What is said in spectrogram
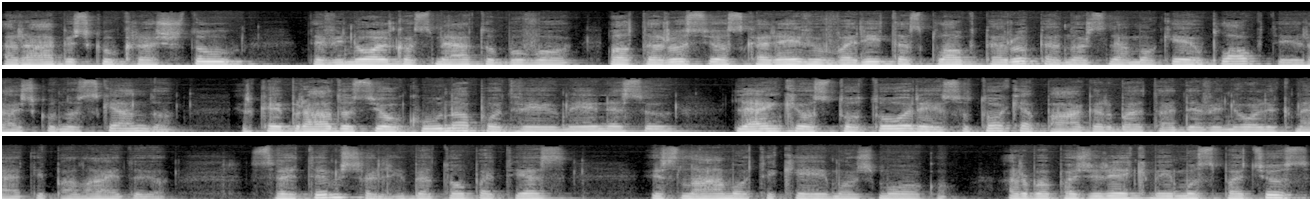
arabiškų kraštų 19 metų buvo Baltarusijos kareivių varytas plaukti per upę, nors nemokėjo plaukti ir aišku nuskendo. Ir kaip radus jo kūną po dviejų mėnesių, Lenkijos totoriai su tokia pagarba tą 19 metį palaidojo svetim šaly, bet to paties islamo tikėjimo žmogų. Arba pažiūrėkime į mus pačius,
